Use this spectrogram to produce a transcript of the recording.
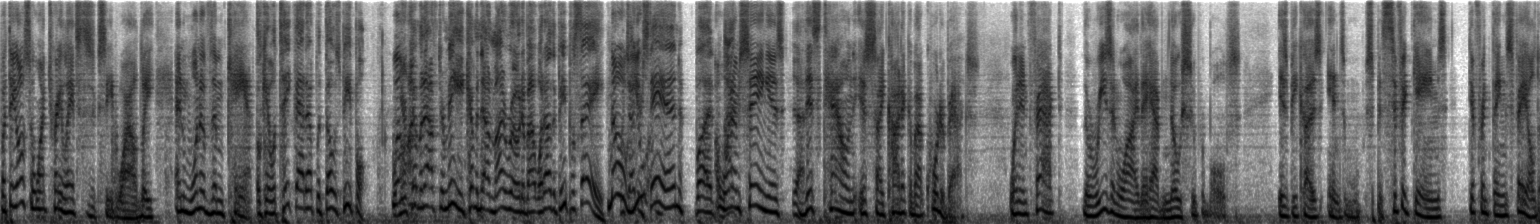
but they also want Trey Lance to succeed wildly, and one of them can't. Okay, well, take that up with those people. Well, You're I'm- coming after me, coming down my road about what other people say. No, which I you- understand, but Uh, What I- I'm saying is, Yeah. this town is psychotic about quarterbacks, when in fact, the reason why they have no Super Bowls is because in specific games, different things failed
